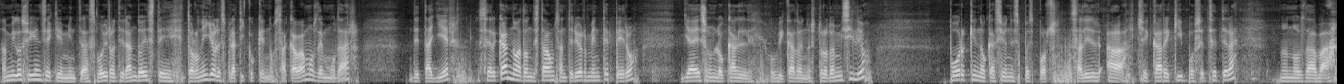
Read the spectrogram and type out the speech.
Amigos, fíjense que mientras voy retirando este tornillo les platico que nos acabamos de mudar de taller cercano a donde estábamos anteriormente, pero ya es un local ubicado en nuestro domicilio porque en ocasiones pues por salir a checar equipos etcétera no nos daba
